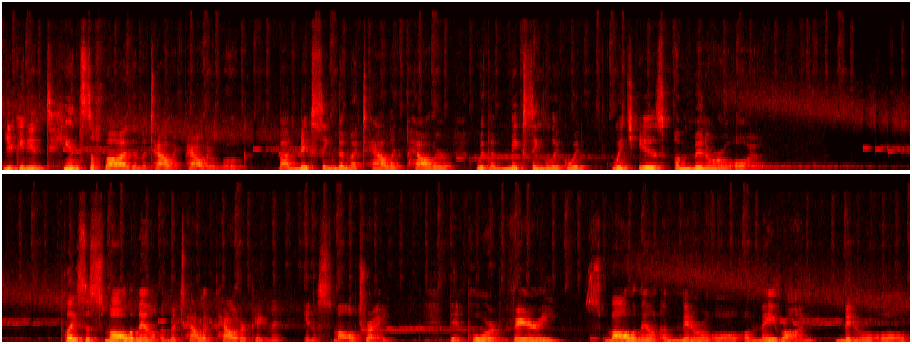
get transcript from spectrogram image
You can intensify the metallic powder look by mixing the metallic powder with a mixing liquid which is a mineral oil. Place a small amount of metallic powder pigment in a small tray. Then pour a very small amount of mineral oil or Mehron mineral oil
